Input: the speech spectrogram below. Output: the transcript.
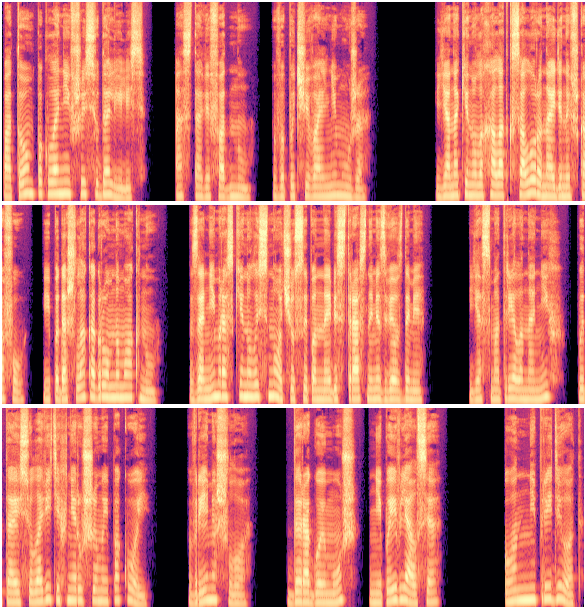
Потом, поклонившись, удалились, оставив одну в опочивальне мужа. Я накинула халат к Салора, найденный в шкафу, и подошла к огромному окну. За ним раскинулась ночь, усыпанная бесстрастными звездами. Я смотрела на них, пытаясь уловить их нерушимый покой. Время шло. Дорогой муж не появлялся. Он не придет.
